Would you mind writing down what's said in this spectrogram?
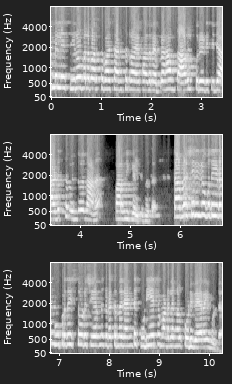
M L A Syro Malabar സഭാ ചാൻസലറായ ഫാദർ എബ്രഹാം കാവൽപുരയിടത്തിന്റെ അടുത്ത ബന്ധുവെന്നാണ് പറഞ്ഞു കേൾക്കുന്നത്. താമരശ്ശേരി രൂപതയുടെ ഭൂപ്രദേശത്തോട് ചേർന്ന് കിടക്കുന്ന രണ്ട് കുടിയേറ്റ മണ്ഡലങ്ങൾ കൂടി വേറെയുമുണ്ട്.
